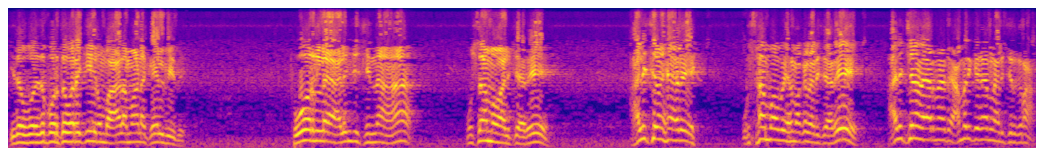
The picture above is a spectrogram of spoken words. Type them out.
இதை இதை பொறுத்த வரைக்கும் ரொம்ப ஆழமான கேள்வி இது. போர்ல அழிஞ்சிச்சுன்னா உசாமா அழிச்சாரு. அழிச்சவன் யாரு? உசாமாவை மக்கள் அழிச்சாரு. அழிச்சவன் வேற நாடு அமெரிக்காரன் அழிச்சிருக்கிறான்.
